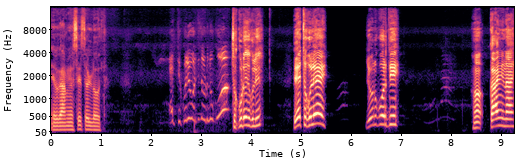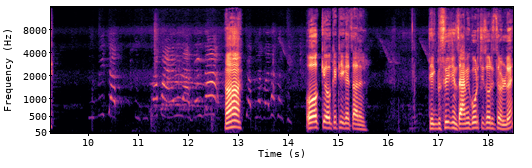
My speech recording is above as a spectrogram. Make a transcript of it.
हे बघा आम्ही असे चढलो आहोत. चिकोली चकुले चकुले? ए चकुले! येऊ नको वरती हां काय मी नाही. हां हां. ओके ओके ठीक आहे चालेल. ती एक दुसरी चिंच आहे. आम्ही गोड चिंचवरती चढलो आहे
